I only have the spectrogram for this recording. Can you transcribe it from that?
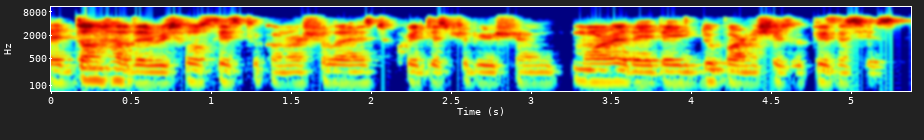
they don't have the resources to commercialize, to create distribution. More, they, they do partnerships with businesses.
